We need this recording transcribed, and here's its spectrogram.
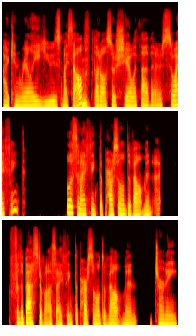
I can really use myself, but also share with others. So I think, listen, I think the personal development, for the best of us, I think the personal development journey,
